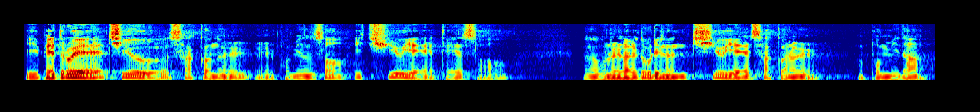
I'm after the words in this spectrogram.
이 베드로의 치유 사건을 보면서 이 치유에 대해서 오늘날도 우리는 치유의 사건을 봅니다.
